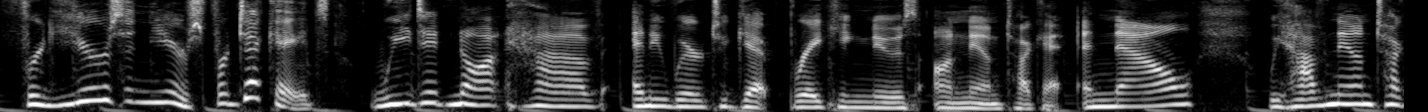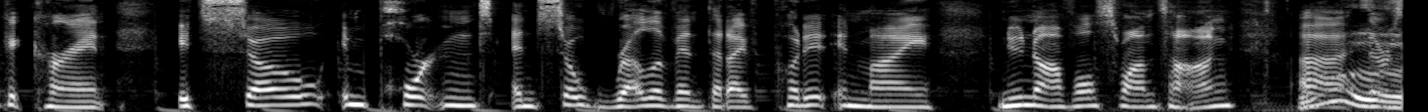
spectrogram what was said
for years and years, for decades. We did not have anywhere to get breaking news on Nantucket. And now we have Nantucket Current. It's so important and so relevant that I've put it in my new novel, Swan Song. Uh, there's,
